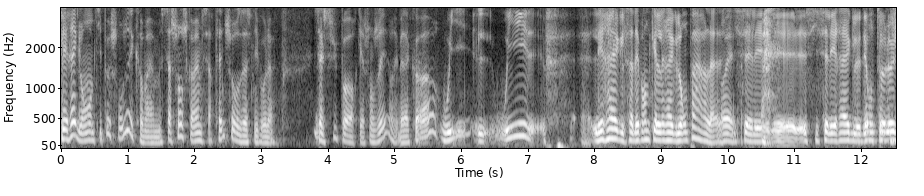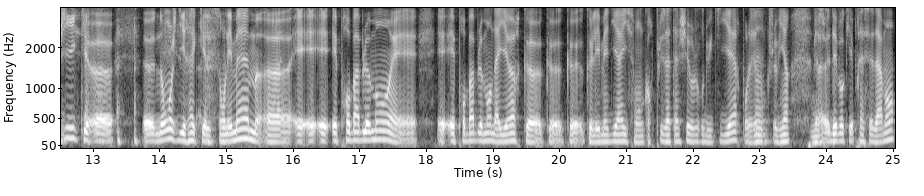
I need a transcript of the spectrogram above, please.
les règles ont un petit peu changé quand même. Ça change quand même certaines choses à ce niveau-là. C'est le support qui a changé, on est bien d'accord? Oui, oui. Les règles, ça dépend de quelles règles on parle. Si c'est les, si les, règles déontologiques, euh, euh, non, je dirais qu'elles sont les mêmes. Euh, et, probablement, et, probablement d'ailleurs que, que, que, les médias y sont encore plus attachés aujourd'hui qu'hier, pour les raisons mmh. que je viens d'évoquer précédemment.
